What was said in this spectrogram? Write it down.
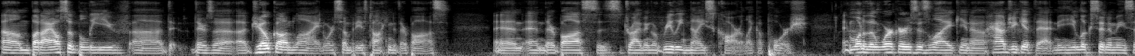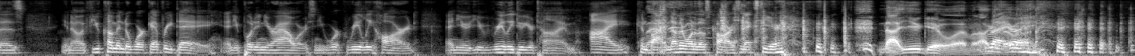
um, but I also believe uh, th- there's a, a joke online where somebody is talking to their boss, and and their boss is driving a really nice car, like a Porsche, and one of the workers is like, you know, how'd you get that? And he looks at him, and he says. You know, if you come into work every day and you put in your hours and you work really hard and you, you really do your time, I can buy another one of those cars next year. Not you get one, but I'll right, get one.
